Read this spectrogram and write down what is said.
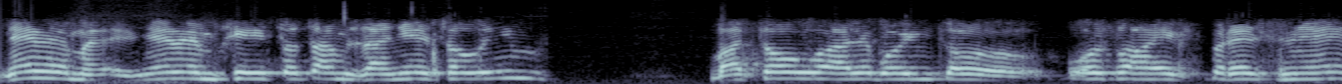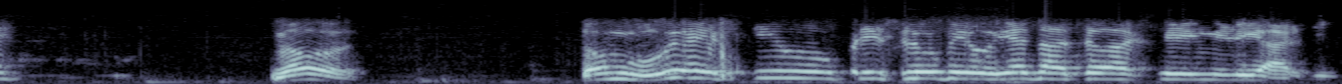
neviem, neviem, či to tam zaniesol im, Batov, alebo im to poslal expresne. No, tomu USTU prislúbil 1,4 miliardy.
